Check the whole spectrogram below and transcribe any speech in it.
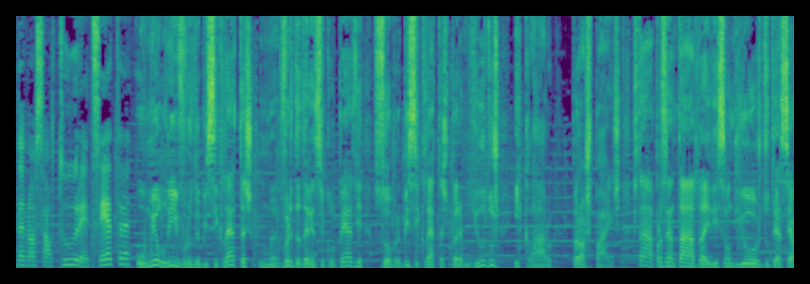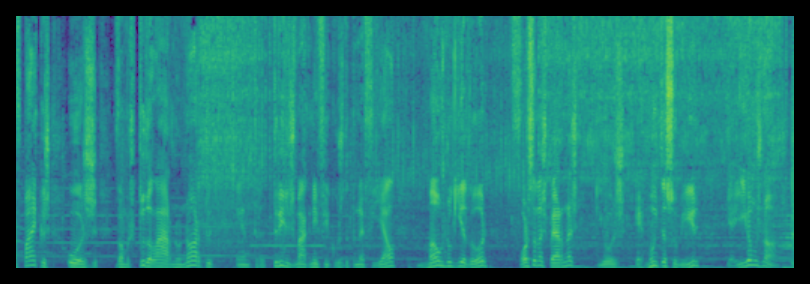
da nossa altura, etc. O meu livro de bicicletas, uma verdadeira enciclopédia sobre bicicletas para miúdos e, claro, para os pais. Está apresentada a edição de hoje do TSF Bikes. Hoje vamos pedalar no norte, entre trilhos magníficos de Penafiel, mãos no guiador, força nas pernas, que hoje é muito a subir, e aí vamos nós.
